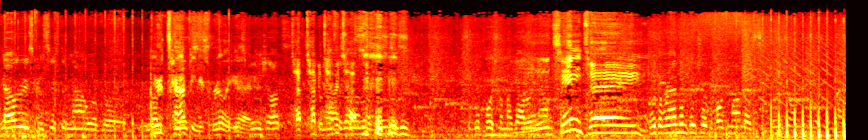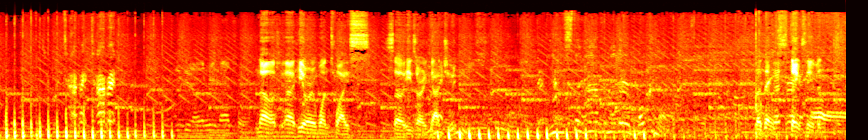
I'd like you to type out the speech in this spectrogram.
gallery is consistent now of uh, a Your tapping clips, is really good. screenshots. Tap, tap it, tap it, tap. It's a good portion of my gallery now. Tinte. With a random picture of a Pokemon that's screenshot. Tap it, tap it. No, uh, he already won twice, so he's already got you. You still have another Pokemon. But thanks, thanks, David.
